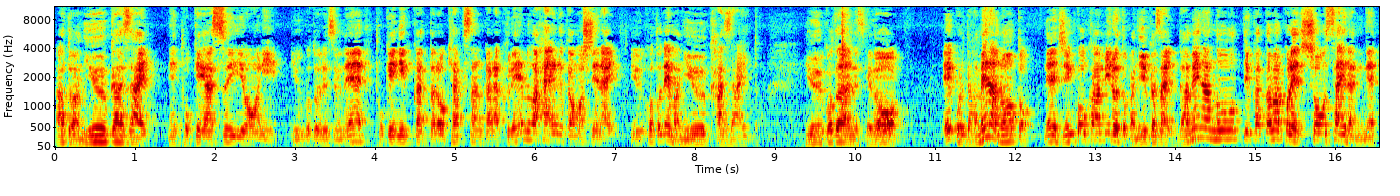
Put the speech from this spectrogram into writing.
あとは乳化剤、ね、溶けやすいように。いうことですよね。溶けにくかったらお客さんからクレームが入るかもしれない。ということで、まあ、乳化剤と。いうことなんですけどえこれダメなの？と、ね、人工甘味料とか乳化剤。ダメなの？っていう方はこれ詳細欄にね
